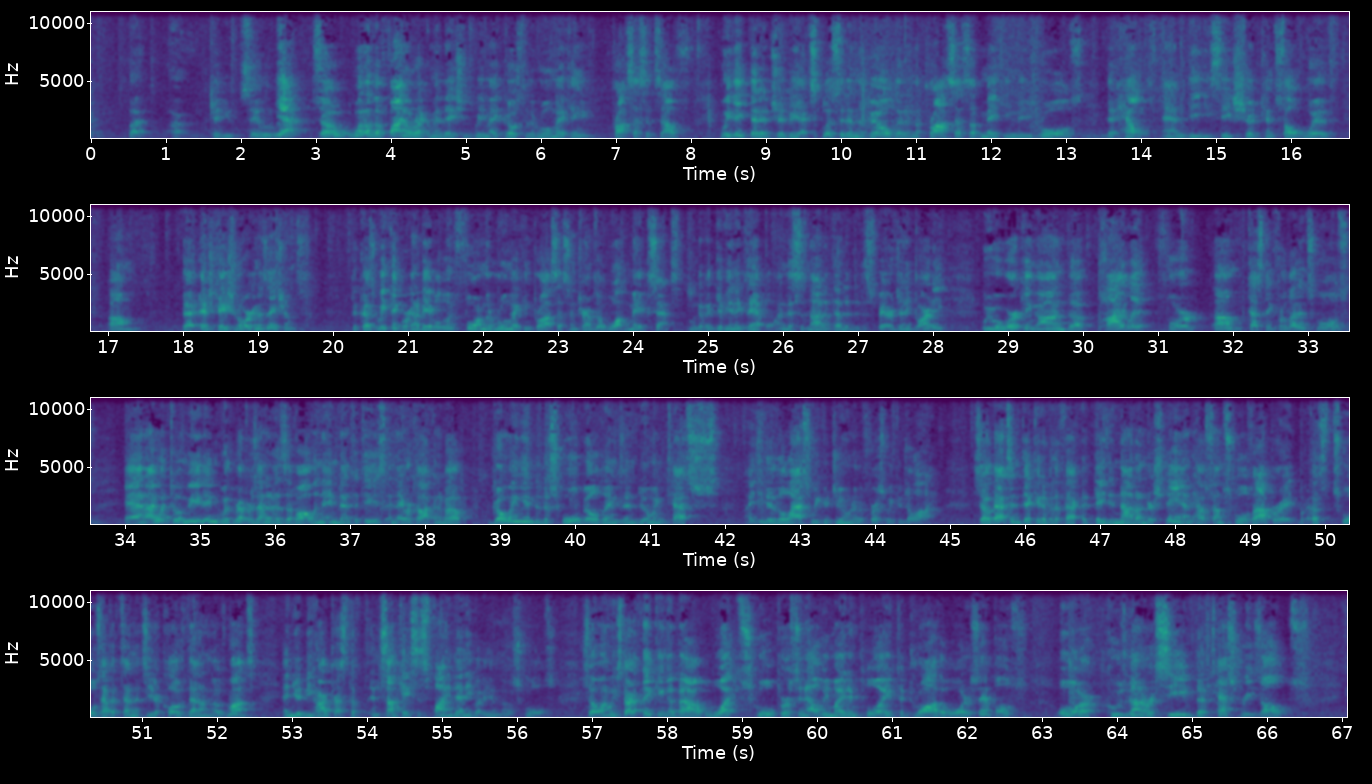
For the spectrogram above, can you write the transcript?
But, uh, can you say a little bit? Yeah, so one of the final recommendations we make goes to the rulemaking process itself. We think that it should be explicit in the bill that in the process of making these rules, that health and DEC should consult with, um, the educational organizations. Because we think we're gonna be able to inform the rulemaking process in terms of what makes sense. I'm gonna give you an example, and this is not intended to disparage any party. We were working on the pilot for um, testing for lead in schools. And I went to a meeting with representatives of all the named entities, and they were talking about going into the school buildings and doing tests uh, either the last week of June or the first week of July. So that's indicative of the fact that they did not understand how some schools operate because schools have a tendency to close down in those months. And you'd be hard pressed to, in some cases, find anybody in those schools. So when we start thinking about what school personnel we might employ to draw the water samples, or who's gonna receive the test results,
